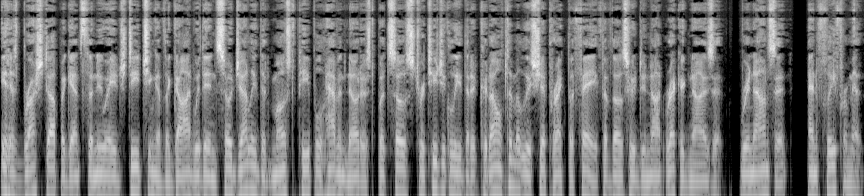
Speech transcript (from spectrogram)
It has brushed up against the New Age teaching of the God within so gently that most people haven't noticed but so strategically that it could ultimately shipwreck the faith of those who do not recognize it, renounce it, and flee from it.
